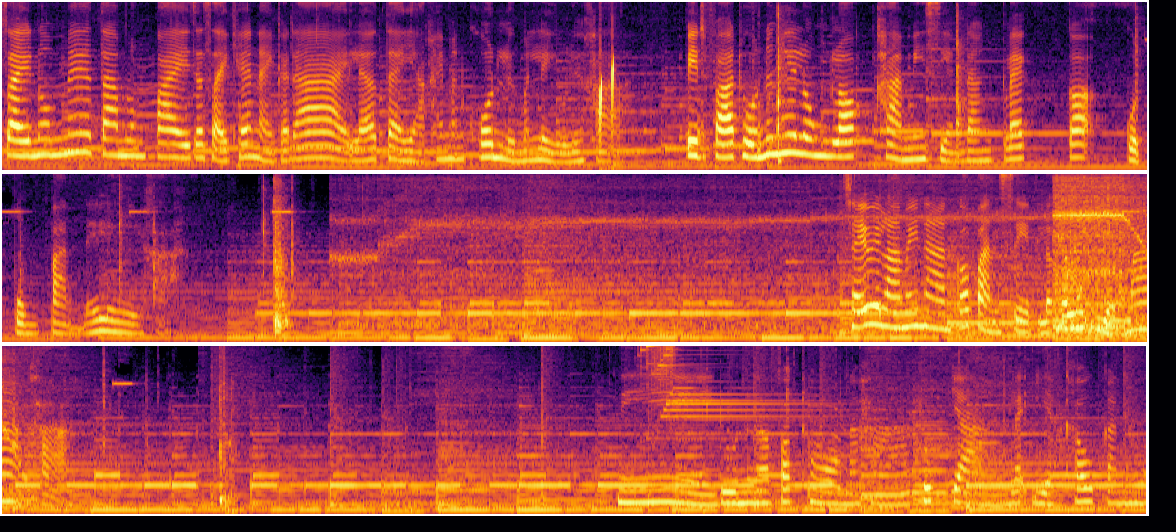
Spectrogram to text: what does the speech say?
ใส่นมแม่ตามลงไปจะใส่แค่ไหนก็ได้ แล้วแต่อยากให้มันข้นหรือมันเหลวเลยค่ะ ปิดฝาโถนึ่งให้ลงล็อกค่ะ มีเสียงดังแกรกก็กดปุ่มปั่นได้เลยค่ะ ใช้เวลาไม่นานก็ปั่นเสร็จแล้วก็ละเอียดมากค่ะ นี่ดูเนื้อฟักทองนะคะ ทุกอย่างละเอียดเข้ากันหม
